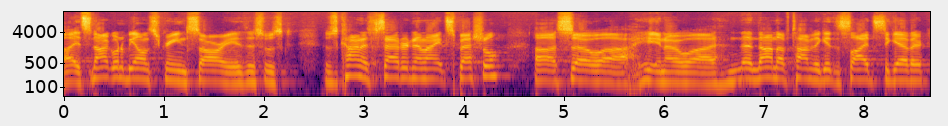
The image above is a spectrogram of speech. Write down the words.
uh, it's not going to be on screen. Sorry, this was this was kind of Saturday night special. Uh, so, uh, you know, uh, not enough time to get the slides together.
